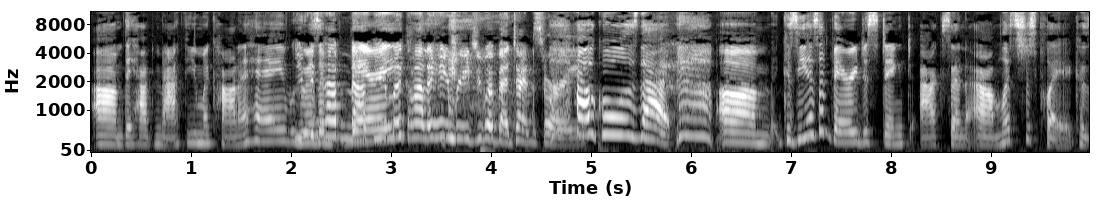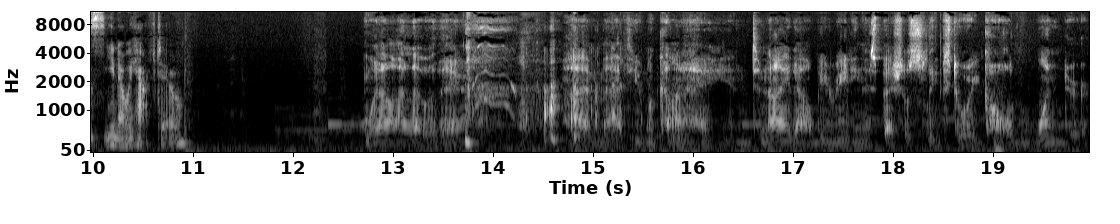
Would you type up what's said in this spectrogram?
um, they have Matthew McConaughey, who You can have very. Matthew McConaughey read you a bedtime story. how cool is that? Um, because he has a very distinct accent. Um, let's just play it because you know we have to. Well, hello there. I'm Matthew McConaughey, and tonight I'll be reading a special sleep story called Wonder.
